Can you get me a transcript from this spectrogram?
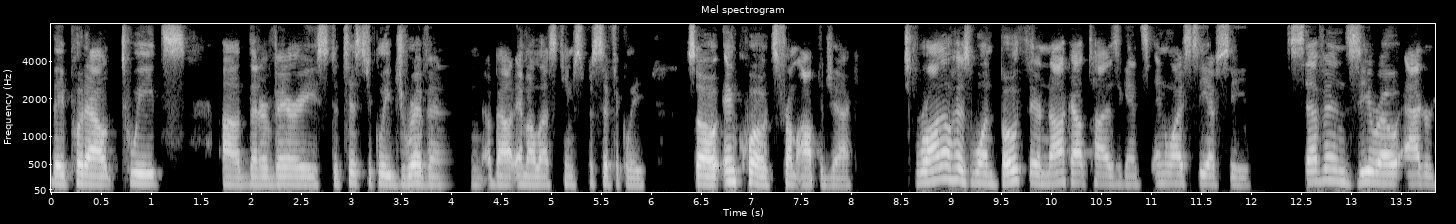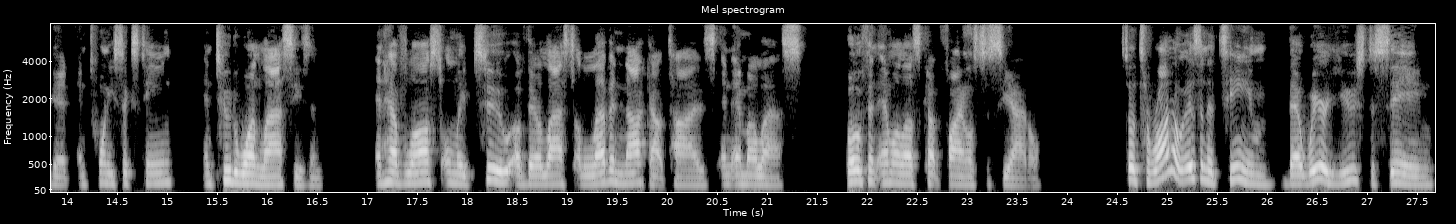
they put out tweets uh, that are very statistically driven about MLS teams specifically. So, in quotes from OptaJack, Toronto has won both their knockout ties against NYCFC, 7 0 aggregate in 2016 and 2 1 last season, and have lost only two of their last 11 knockout ties in MLS, both in MLS Cup finals to Seattle. So, Toronto isn't a team that we're used to seeing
